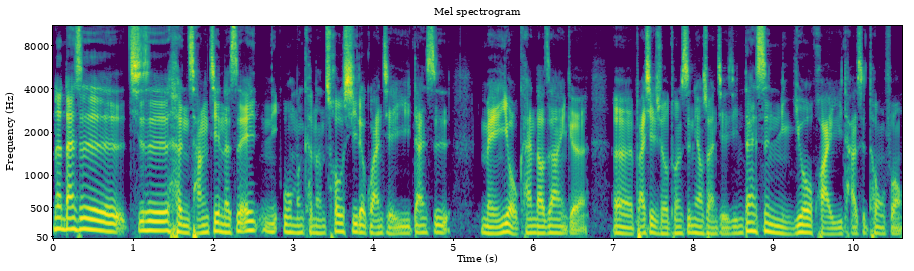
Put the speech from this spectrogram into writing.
那但是其实很常见的是，诶，你我们可能抽吸的关节液，但是没有看到这样一个呃白血球吞噬尿酸结晶，但是你又怀疑它是痛风。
